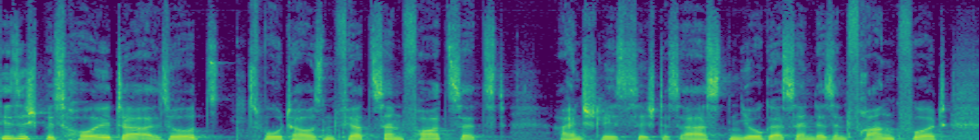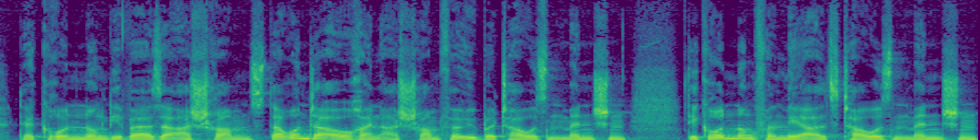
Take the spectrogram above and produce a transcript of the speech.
die sich bis heute, also 2014, fortsetzt einschließlich des ersten Yoga-Centers in Frankfurt, der Gründung diverser Ashrams, darunter auch ein Ashram für über 1000 Menschen, die Gründung von mehr als 1000 Menschen,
